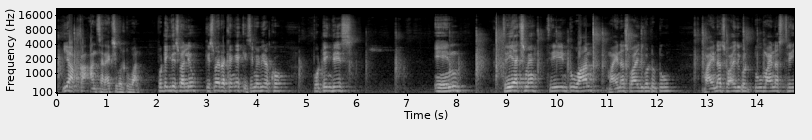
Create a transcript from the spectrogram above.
ये आपका आंसर है x equal to one putting this value किसमें रखेंगे? किसी में भी रखो। Putting this in three x में three into one minus y equal to two minus y equal to minus three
